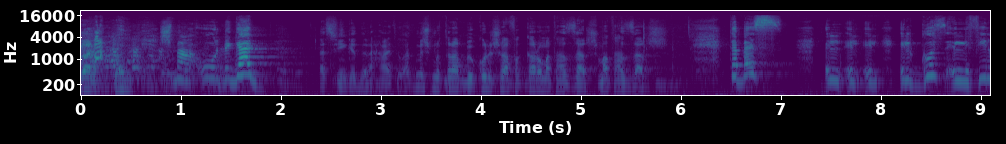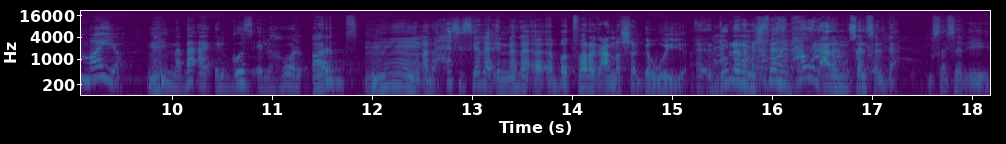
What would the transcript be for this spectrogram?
ولا. مش معقول بجد. آسفين جدا يا حماتي. واد مش متربي وكل شوية افكره ما تهزرش ما تهزرش. ده بس ال ال ال الجزء اللي فيه المية أما بقى الجزء اللي هو الأرض؟ امم أنا حاسس يالا إن أنا آه، بتفرج على النشرة الجوية. دول أنا مش فاهم. حاول على المسلسل ده. مسلسل إيه؟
